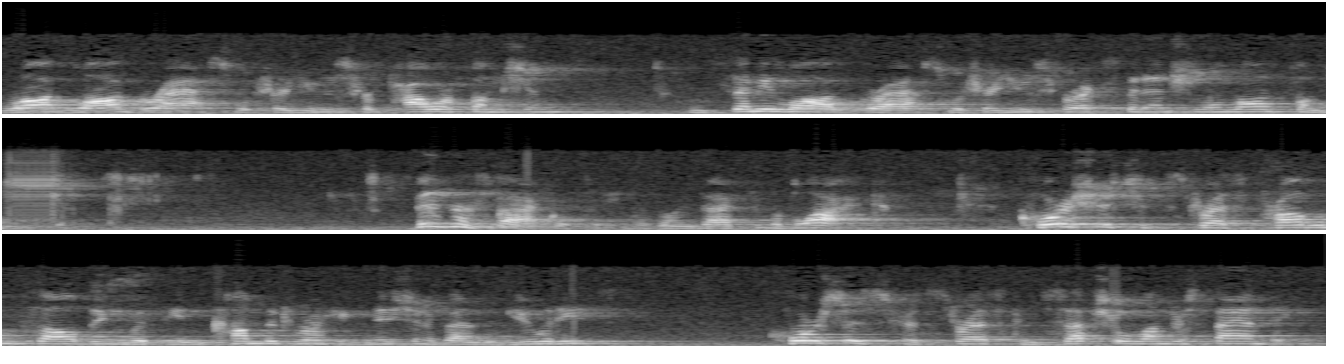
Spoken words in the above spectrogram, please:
log-log graphs, which are used for power functions, and semi-log graphs, which are used for exponential and log functions. Business faculty, we're going back to the black. Courses should stress problem solving with the incumbent recognition of ambiguities. Courses should stress conceptual understanding,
